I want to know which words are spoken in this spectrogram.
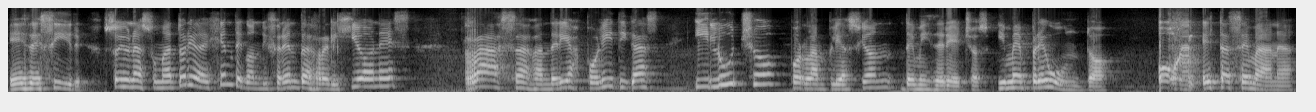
es decir, soy una sumatoria de gente con diferentes religiones, razas, banderías políticas y lucho por la ampliación de mis derechos. Y me pregunto, hoy, esta semana,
